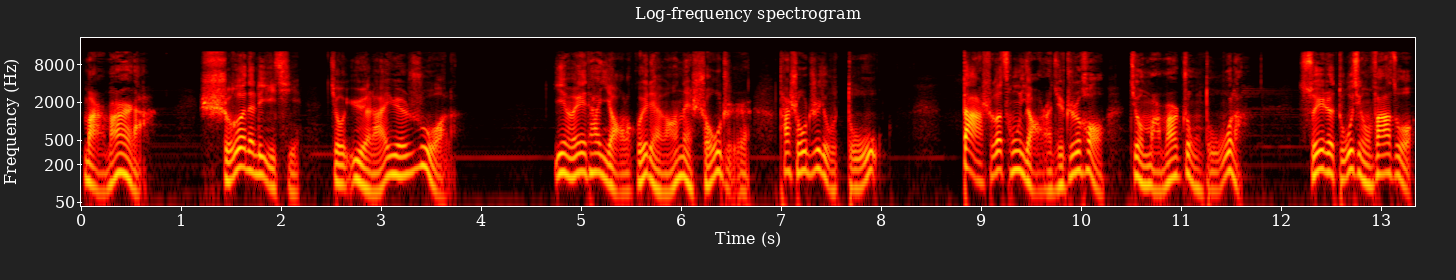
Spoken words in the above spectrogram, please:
慢慢的，蛇的力气就越来越弱了，因为他咬了鬼脸王那手指，他手指有毒。大蛇从咬上去之后，就慢慢中毒了。随着毒性发作，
